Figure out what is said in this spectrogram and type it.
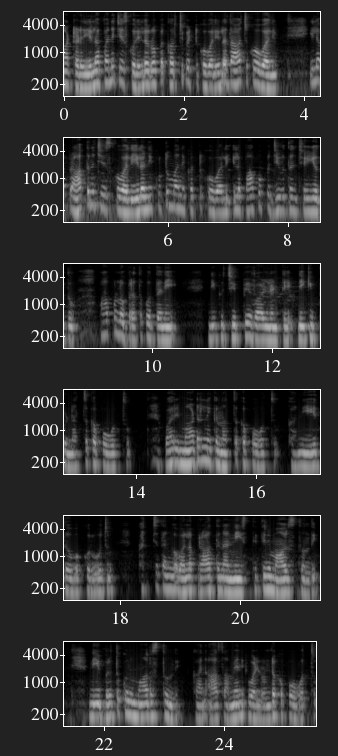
మాట్లాడాలి? ఎలా పని చేసుకోవాలి? ఎలా రూపాయి ఖర్చు పెట్టుకోవాలి? ఎలా దాచుకోవాలి? ఇలా ప్రార్థన చేసుకోవాలి? ఇలా నీ కుటుంబాన్ని కట్టుకోవాలి? ఇలా పాపపు జీవితం చేయొద్దు. పాపంలో బ్రతకొద్దని నీకు చెప్పేవాళ్ళంటే నీకు ఇప్పుడు నచ్చకపోవచ్చు. వారి మాటలు నీకు నచ్చకపోవచ్చు. కానీ ఏదో ఒక రోజు ఖచ్చితంగా వాళ్ళ ప్రార్థన నీ స్థితిని మారుస్తుంది. నీ బ్రతుకును మారుస్తుంది. కానీ ఆ సమయానికి వాళ్ళు ఉండకపోవచ్చు.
